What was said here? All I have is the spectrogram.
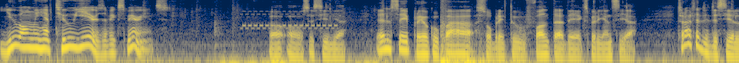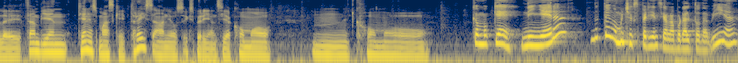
you only have two years of experience. Oh, oh, Cecilia. Él se preocupa sobre tu falta de experiencia. Trata de decirle también tienes más que tres años experiencia como... mm, como... ¿Cómo qué? ¿Niñera? No tengo mucha experiencia laboral todavía.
